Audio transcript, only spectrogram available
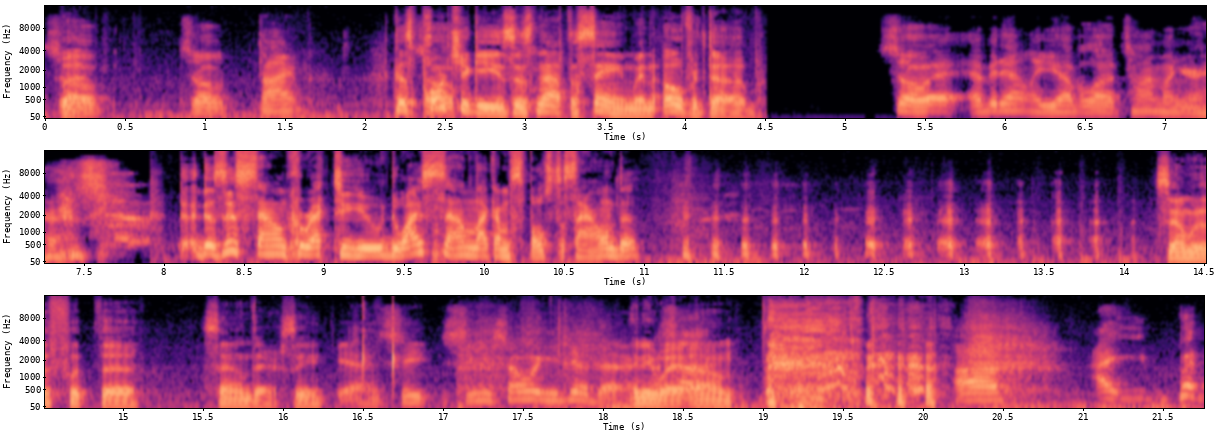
So so time. because So- Portuguese is not the same in overdub. So evidently you have a lot of time on your hands. Does this sound correct to you? Do I sound like I'm supposed to sound? See, I'm gonna flip the sound there. See. yeah. See see saw what you did there. Anyway, saw um. Uh, I but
